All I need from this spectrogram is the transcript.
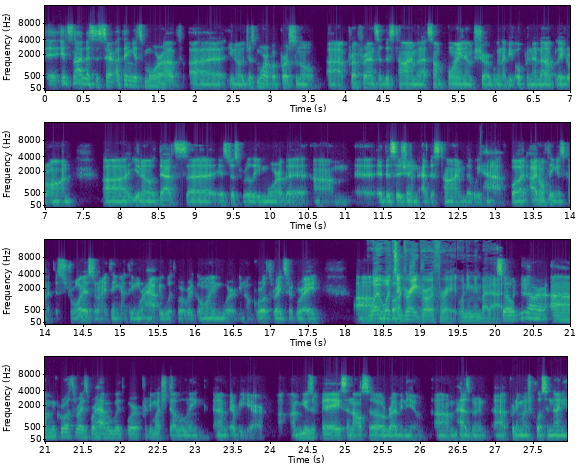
It's not necessary. I think it's more of, uh, you know, just more of a personal uh, preference at this time, and at some point, I'm sure we're going to be opening it up later on uh, you know, that's uh, it's just really more of a um, a decision at this time that we have. But I don't think it's going to destroy us or anything. I think we're happy with where we're going. Where you know, growth rates are great. Um, what, what's but, a great growth rate? What do you mean by that? So we are um, growth rates we're happy with. We're pretty much doubling um, every year. Um, user base and also revenue um, has been uh, pretty much close to 90,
